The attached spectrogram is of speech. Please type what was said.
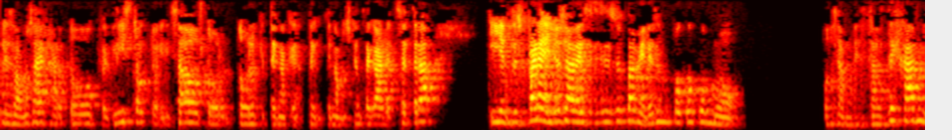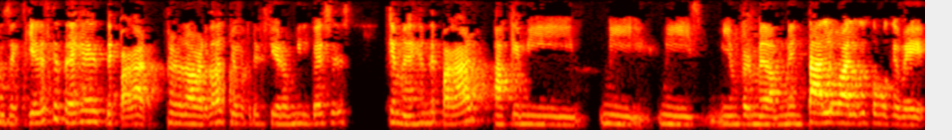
les vamos a dejar todo pues, listo, actualizado, todo, todo lo que, tenga que tengamos que entregar, etcétera. Y entonces para ellos a veces eso también es un poco como, o sea, me estás dejando, o sea, quieres que te deje de pagar, pero la verdad yo prefiero mil veces que me dejen de pagar a que mi, mi, mi, mi enfermedad mental o algo como que me,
